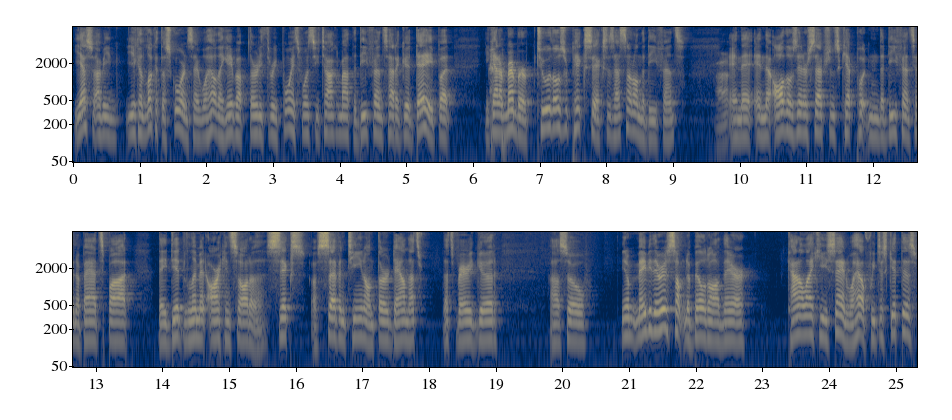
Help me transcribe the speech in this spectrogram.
Yes, I mean, you can look at the score and say, well, hell, they gave up 33 points. What's he talking about? The defense had a good day. But you got to remember, two of those are pick sixes. That's not on the defense. Right. And the, and the, all those interceptions kept putting the defense in a bad spot. They did limit Arkansas to six of 17 on third down. That's that's very good. Uh, so, you know, maybe there is something to build on there. Kind of like he's saying, well, hell, if we just get this,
